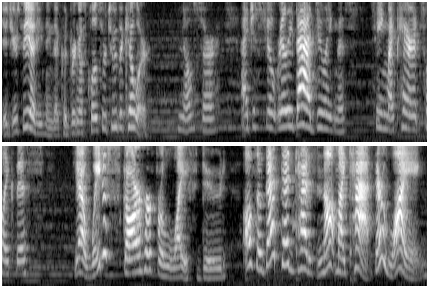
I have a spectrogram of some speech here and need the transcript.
Did you see anything that could bring us closer to the killer? No, sir. I just feel really bad doing this, seeing my parents like this. Yeah, way to scar her for life, dude. Also, that dead cat is not my cat. They're lying.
